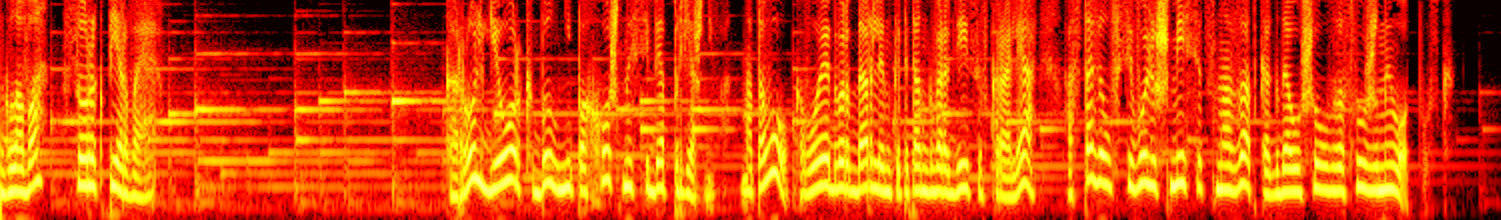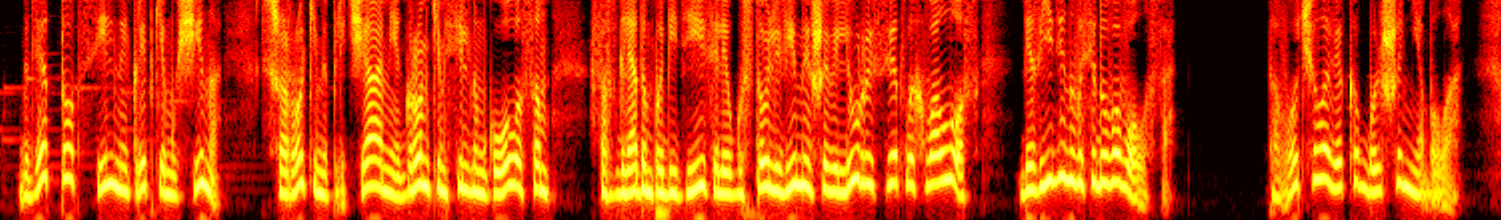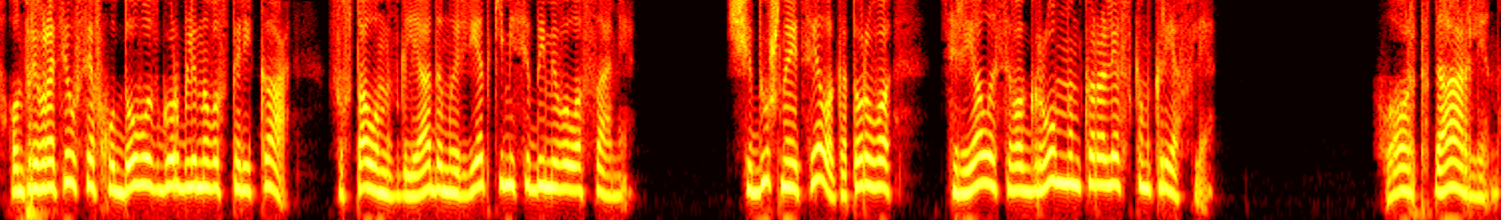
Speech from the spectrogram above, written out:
Глава 41 Король Георг был не похож на себя прежнего, на того, кого Эдвард Дарлин, капитан гвардейцев короля, оставил всего лишь месяц назад, когда ушел в заслуженный отпуск. Где тот сильный крепкий мужчина с широкими плечами, громким сильным голосом, со взглядом победителя густой львиной шевелюрой светлых волос, без единого седого волоса? Того человека больше не было. — он превратился в худого сгорбленного старика с усталым взглядом и редкими седыми волосами. Тщедушное тело которого терялось в огромном королевском кресле. «Лорд Дарлин,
